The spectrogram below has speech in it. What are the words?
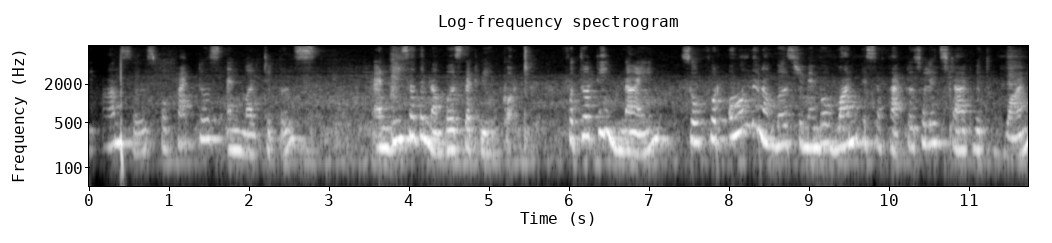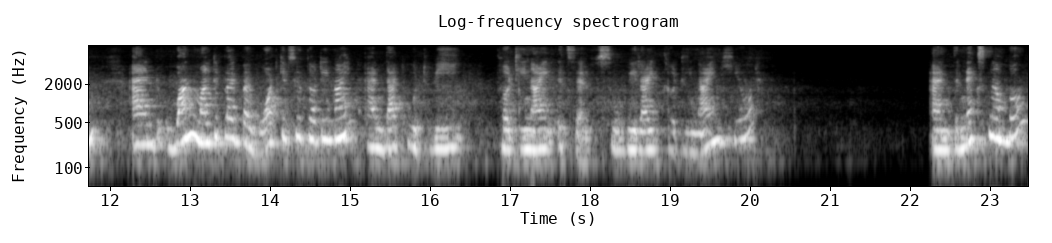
the answers for factors and multiples. And these are the numbers that we've got. For 39, so for all the numbers remember 1 is a factor. So let's start with 1 and 1 multiplied by what gives you 39 and that would be 39 itself. So we write 39 here. And the next number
